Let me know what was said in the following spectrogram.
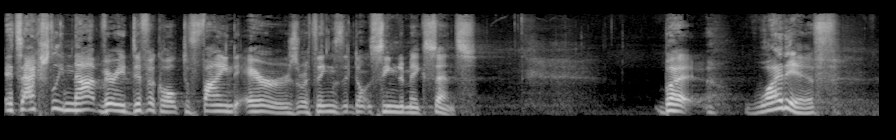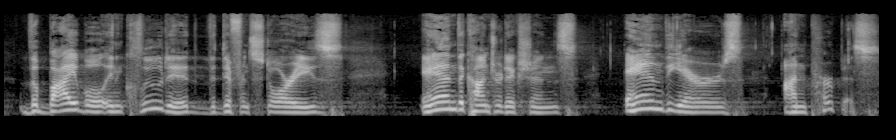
it's actually not very difficult to find errors or things that don't seem to make sense. But what if the Bible included the different stories and the contradictions and the errors on purpose?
